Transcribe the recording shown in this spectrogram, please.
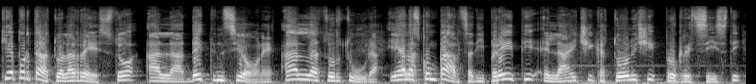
che ha portato all'arresto, alla detenzione, alla tortura e alla scomparsa di preti e laici cattolici progressisti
